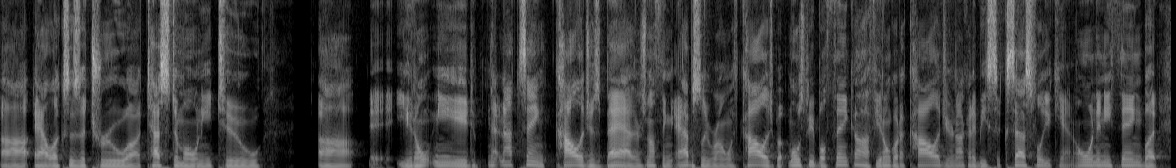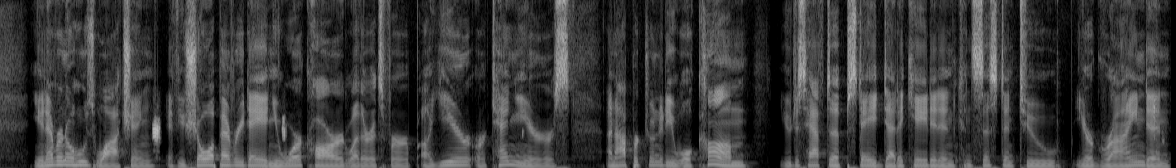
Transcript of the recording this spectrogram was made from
uh, Alex is a true uh, testimony to. Uh, you don't need not, not saying college is bad there's nothing absolutely wrong with college but most people think oh if you don't go to college you're not going to be successful you can't own anything but you never know who's watching if you show up every day and you work hard whether it's for a year or 10 years an opportunity will come you just have to stay dedicated and consistent to your grind and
